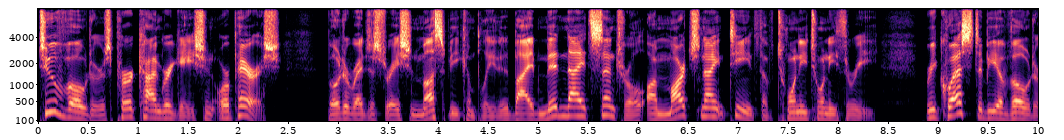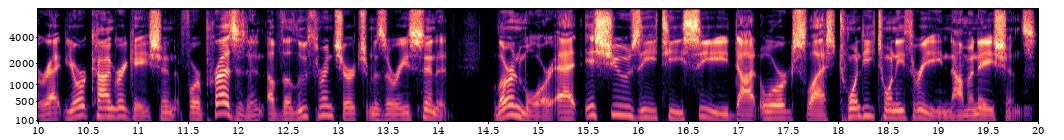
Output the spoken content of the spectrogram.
two voters per congregation or parish. Voter registration must be completed by midnight central on March 19th of 2023. Request to be a voter at your congregation for president of the Lutheran Church Missouri Synod. Learn more at issuesetc.org slash 2023 nominations.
